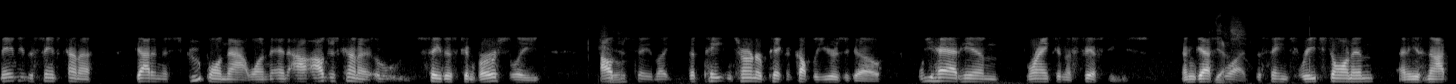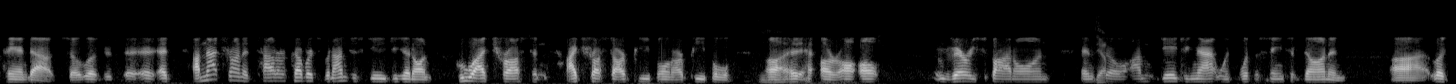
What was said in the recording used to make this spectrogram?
maybe the Saints kind of got in the scoop on that one, and I'll, I'll just kind of say this conversely. I'll just say like the Payton Turner pick a couple of years ago. We had him ranked in the 50s, and guess Yes. what? The Saints reached on him, and he has not panned out. So look, I'm not trying to tout our coverage, but I'm just gauging it on who I trust, and I trust our people, and our people uh, are all, all very spot on. And so I'm gauging that with what the Saints have done. And uh, look,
